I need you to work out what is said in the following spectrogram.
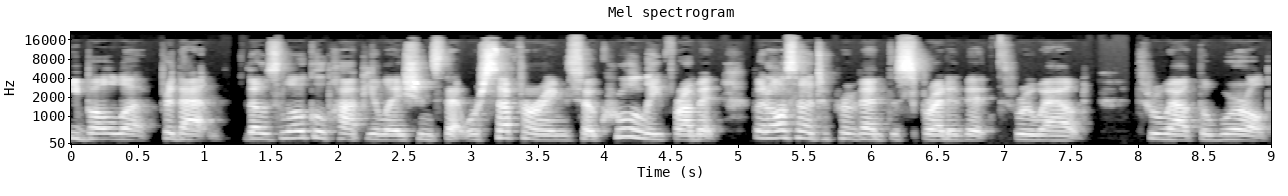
Ebola for that those local populations that were suffering so cruelly from it, but also to prevent the spread of it throughout throughout the world.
